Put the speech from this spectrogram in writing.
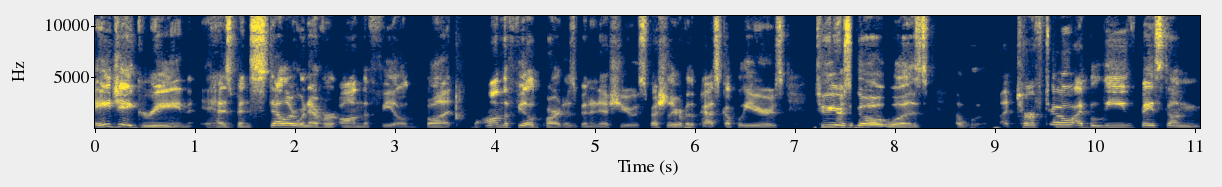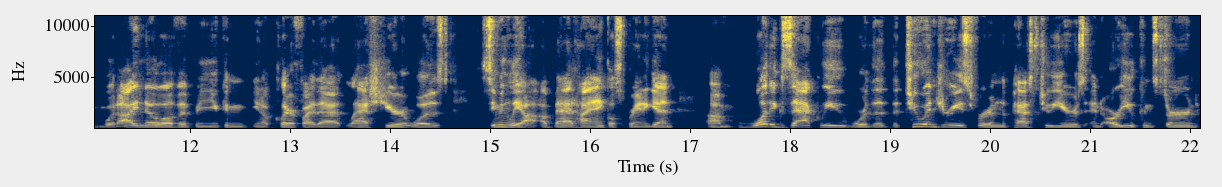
AJ Green has been stellar whenever on the field, but the on the field part has been an issue, especially over the past couple of years. Two years ago it was a, a, turf toe, I believe, based on what I know of it, but you can you know clarify that. Last year it was seemingly a, a bad high ankle sprain. Again, um, what exactly were the the two injuries for him the past two years, and are you concerned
